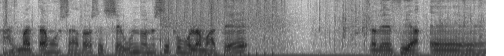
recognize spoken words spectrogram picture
Ahí matamos a dos. El segundo no sé cómo lo maté. Lo que decía, eh,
